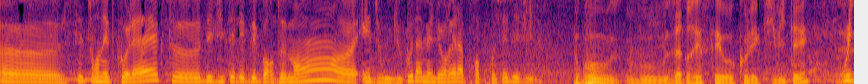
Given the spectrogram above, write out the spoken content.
euh, ces tournées de collecte, euh, d'éviter les débordements euh, et donc du coup d'améliorer la propreté des villes. Donc vous, vous vous adressez aux collectivités, Oui.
